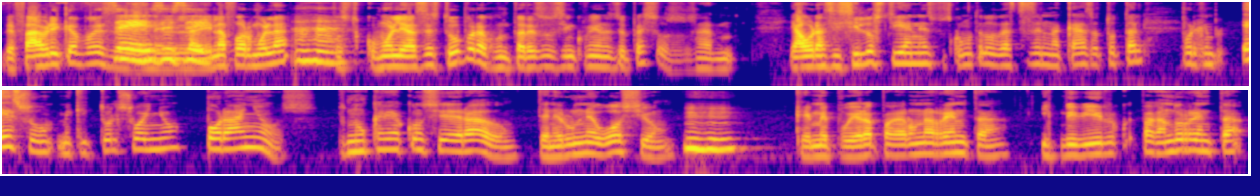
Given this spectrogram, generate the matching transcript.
de fábrica, pues, sí, en, sí, ahí en la fórmula, pues, ¿cómo le haces tú para juntar esos 5 millones de pesos? O sea, y ahora, si sí los tienes, pues, ¿cómo te los gastas en una casa? Total, por ejemplo, eso me quitó el sueño por años. Pues, nunca había considerado tener un negocio que me pudiera pagar una renta y vivir pagando renta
